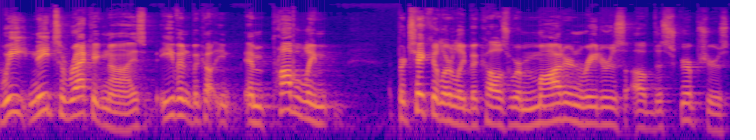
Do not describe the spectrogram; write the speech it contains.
we need to recognize, even because, and probably particularly because we're modern readers of the scriptures,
